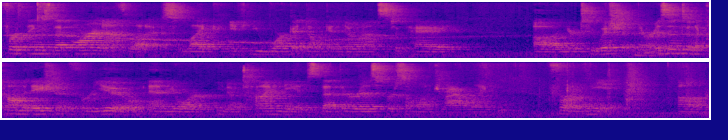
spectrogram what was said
for things that aren't athletics, like if you work at Dunkin' Donuts to pay uh, your tuition. There isn't an accommodation for you and your you know time needs that there is for someone traveling meet. Um,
